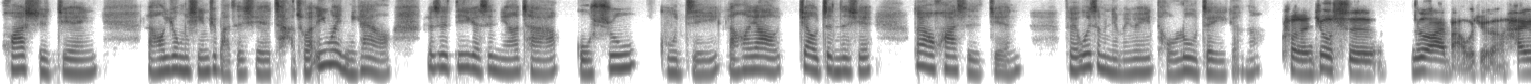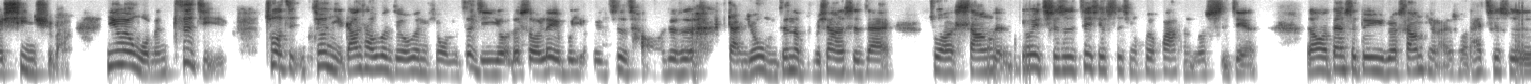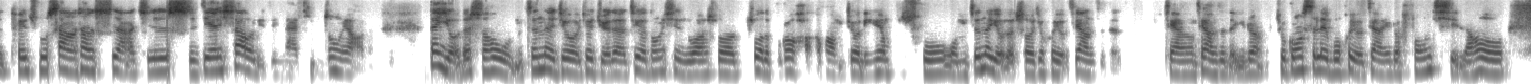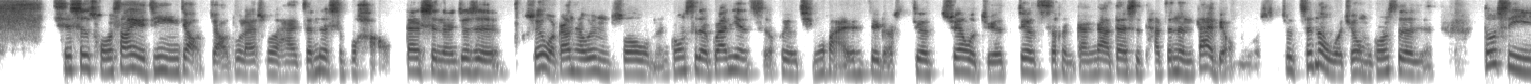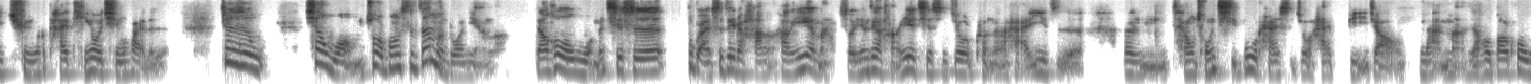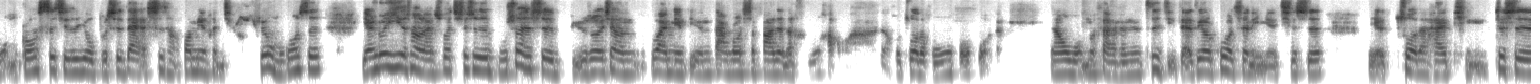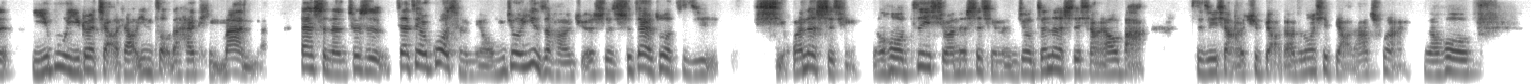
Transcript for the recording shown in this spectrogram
花时间，然后用心去把这些查出来？因为你看哦，就是第一个是你要查古书、古籍，然后要校正这些，都要花时间。对，为什么你们愿意投入这一个呢？可能就是热爱吧，我觉得还有兴趣吧，因为我们自己做这，就你刚才问这个问题，我们自己有的时候内部也会自嘲，就是 感觉我们真的不像是在做商人，因为其实这些事情会花很多时间，然后但是对于一个商品来说，它其实推出上上市啊，其实时间效率这些还挺重要的，但有的时候我们真的就就觉得这个东西如果说做得不够好的话，我们就宁愿不出，我们真的有的时候就会有这样子的。这样这样子的一个，就公司内部会有这样一个风气，然后其实从商业经营角角度来说，还真的是不好。但是呢，就是，所以我刚才为什么说我们公司的关键词会有情怀？这个这个，虽然我觉得这个词很尴尬，但是它真的能代表我们公司。就真的，我觉得我们公司的人都是一群还挺有情怀的人。就是像我们做公司这么多年了，然后我们其实。不管是这个行行业嘛，首先这个行业其实就可能还一直，嗯，从从起步开始就还比较难嘛。然后包括我们公司其实又不是在市场方面很强，所以我们公司严格意义上来说，其实不算是，比如说像外面别人大公司发展的很好啊，然后做的红红火火的。然后我们反正自己在这个过程里面，其实也做的还挺，就是一步一个脚脚印走的还挺慢的。但是呢，就是在这个过程里面，我们就一直好像觉得是是在做自己喜欢的事情，然后自己喜欢的事情呢，你就真的是想要把自己想要去表达的东西表达出来，然后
